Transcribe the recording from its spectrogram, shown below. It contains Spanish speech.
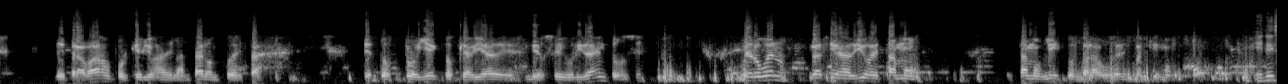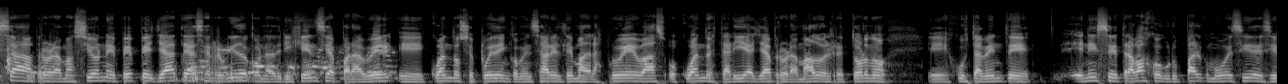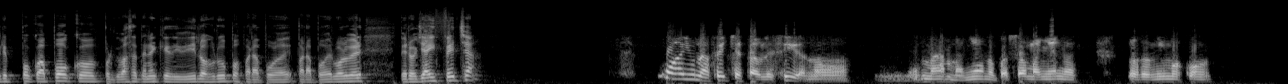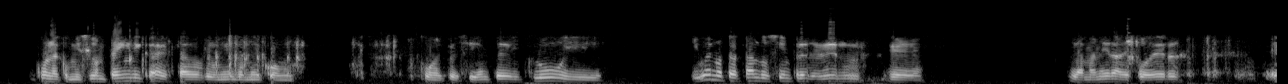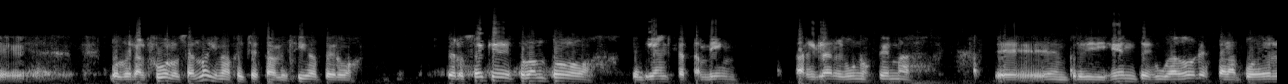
trabajo porque ellos adelantaron todos estos proyectos que había de bioseguridad entonces. Pero bueno gracias a Dios estamos estamos listos para volver en cualquier momento. En esa programación, eh, Pepe, ¿ya te has reunido con la dirigencia para ver eh, cuándo se pueden comenzar el tema de las pruebas o cuándo estaría ya programado el retorno eh, justamente en ese trabajo grupal, como vos decís, decir poco a poco, porque vas a tener que dividir los grupos para poder, para poder volver, pero ¿ya hay fecha? No hay una fecha establecida, no es más, mañana, pasado mañana nos reunimos con con la comisión técnica, he estado reuniéndome con, con el presidente del club y, y bueno, tratando siempre de ver eh, la manera de poder eh, volver al fútbol. O sea, no hay una fecha establecida, pero, pero sé que pronto tendrían que también arreglar algunos temas eh, entre dirigentes, jugadores, para poder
